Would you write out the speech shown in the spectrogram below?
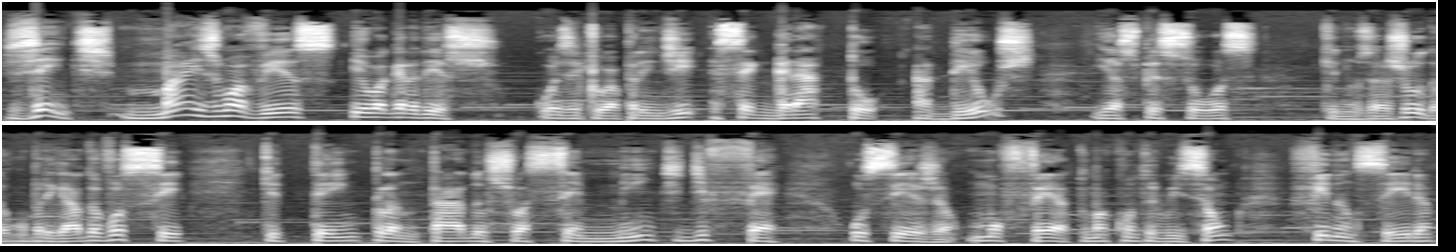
Gente, mais uma vez eu agradeço. Coisa que eu aprendi é ser grato a Deus e às pessoas que nos ajudam. Obrigado a você que tem plantado sua semente de fé, ou seja, uma oferta, uma contribuição financeira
